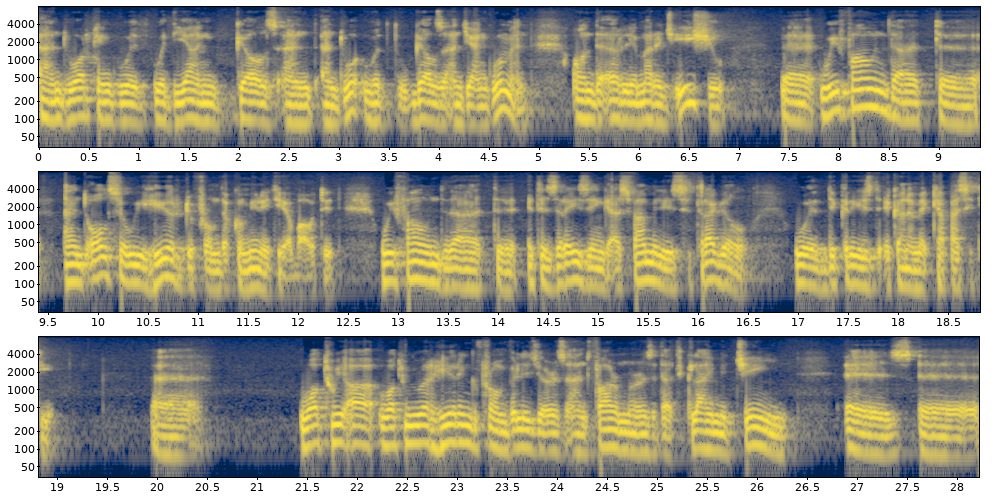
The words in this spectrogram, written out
and working with, with young girls and, and w- with girls and young women on the early marriage issue, uh, we found that, uh, and also we heard from the community about it, we found that uh, it is raising as families struggle with decreased economic capacity. Uh, what we are, what we were hearing from villagers and farmers that climate change is uh,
